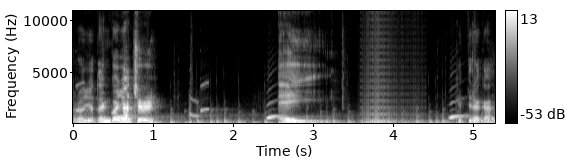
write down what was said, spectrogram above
Pero yo tengo Yoshi. ¡Ey! ¿Qué tira acá?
